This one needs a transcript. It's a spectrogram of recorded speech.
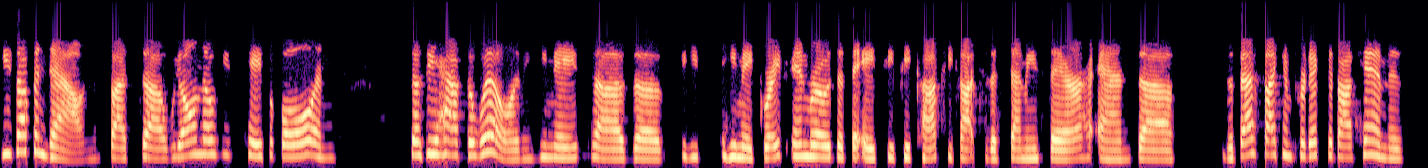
he's up and down, but uh, we all know he's capable. And does he have the will? I mean, he made uh, the he he made great inroads at the ATP Cup. He got to the semis there, and uh, the best I can predict about him is,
